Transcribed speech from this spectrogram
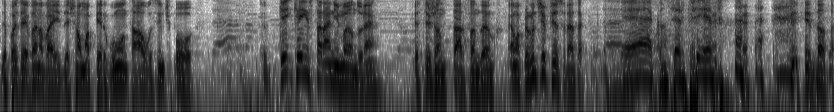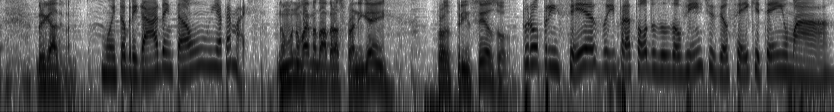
Depois a Ivana vai deixar uma pergunta, algo assim, tipo. Quem, quem estará animando, né? Este jantar fandango? É uma pergunta difícil, né, Zé? É, com certeza. então tá. Obrigado, Ivana. Muito obrigada, então, e até mais. Não, não vai mandar um abraço para ninguém? Pro Princeso? Pro Princeso e para todos os ouvintes, eu sei que tem uma,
